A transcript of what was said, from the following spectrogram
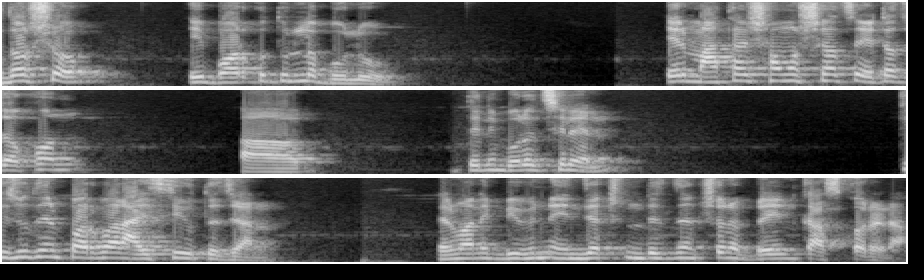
দর্শক, এই বরকতুল্লাহ বুলু, এর মাথায় সমস্যা আছে, এটা যখন তিনি বলেছিলেন, কিছুদিন পর পর আইসিইউতে যান। এর মানে বিভিন্ন ইনজেকশন টিনজেকশনে ব্রেন কাজ করে না।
